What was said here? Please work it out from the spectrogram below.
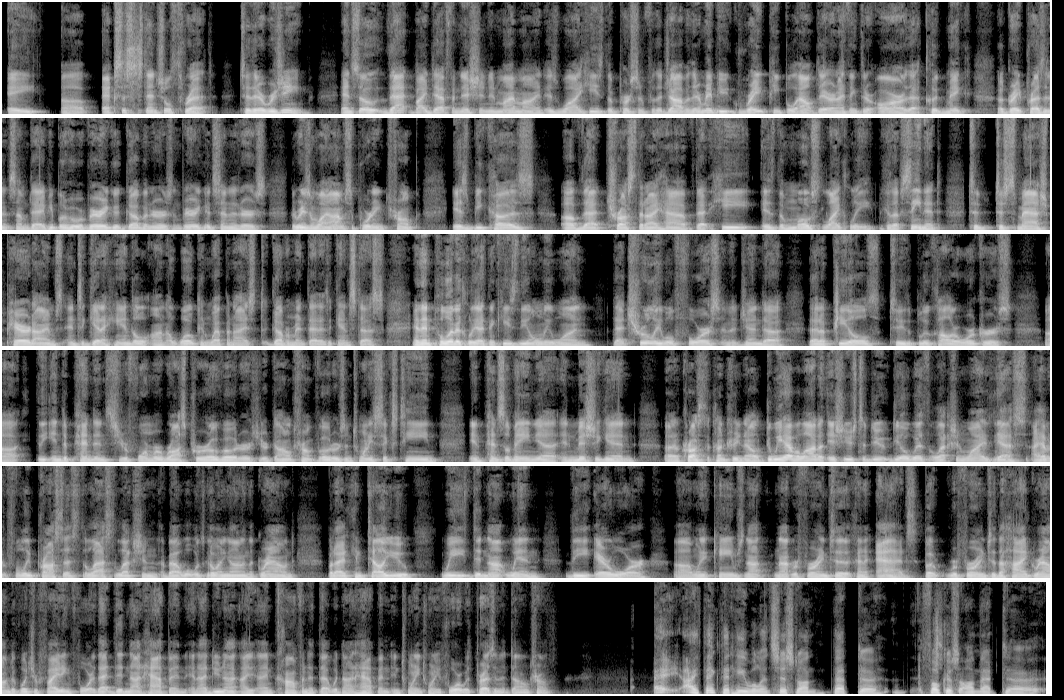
a uh, existential threat to their regime. And so that, by definition, in my mind, is why he's the person for the job. And there may be great people out there, and I think there are, that could make a great president someday. People who are very good governors and very good senators. The reason why I'm supporting Trump is because of that trust that I have that he is the most likely, because I've seen it, to to smash paradigms and to get a handle on a woke and weaponized government that is against us. And then politically, I think he's the only one that truly will force an agenda that appeals to the blue collar workers, uh, the independents, your former Ross Perot voters, your Donald Trump voters in 2016 in Pennsylvania, in Michigan uh, across the country. Now, do we have a lot of issues to do deal with election wise? Yes. I haven't fully processed the last election about what was going on in the ground, but I can tell you we did not win the air war. Uh, when it came not not referring to kind of ads, but referring to the high ground of what you're fighting for. That did not happen, and I do not. I, I am confident that would not happen in 2024 with President Donald Trump. I, I think that he will insist on that uh, focus on that uh,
